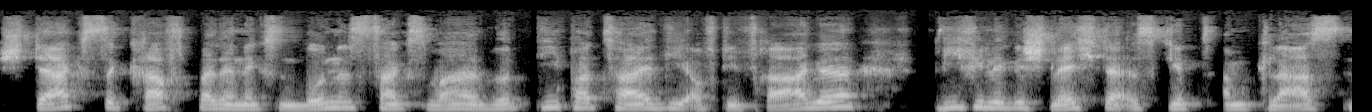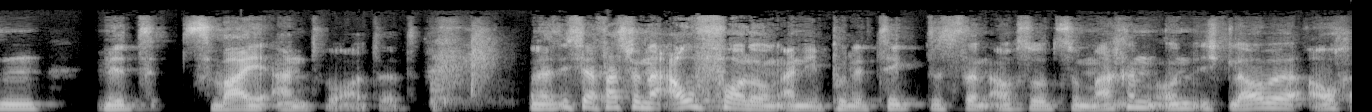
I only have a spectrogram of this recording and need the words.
Stärkste Kraft bei der nächsten Bundestagswahl wird die Partei, die auf die Frage, wie viele Geschlechter es gibt, am klarsten mit zwei antwortet. Und das ist ja fast schon eine Aufforderung an die Politik, das dann auch so zu machen. Und ich glaube, auch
